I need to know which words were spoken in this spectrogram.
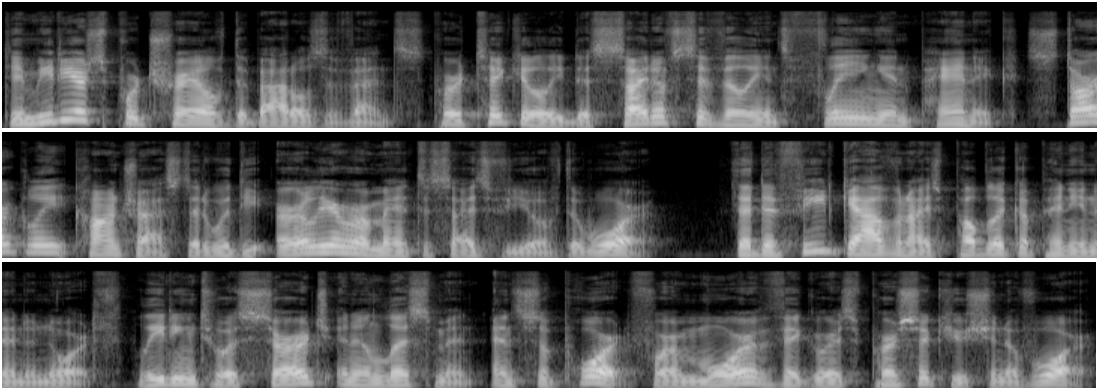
The immediate portrayal of the battle's events, particularly the sight of civilians fleeing in panic, starkly contrasted with the earlier romanticized view of the war. The defeat galvanized public opinion in the North, leading to a surge in enlistment and support for a more vigorous persecution of war.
